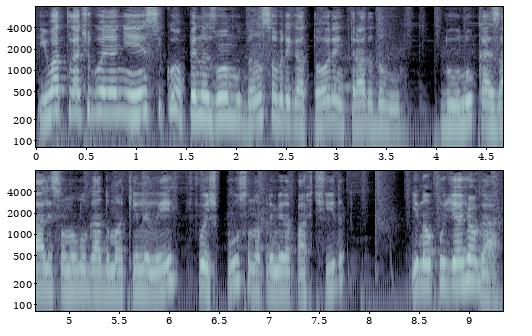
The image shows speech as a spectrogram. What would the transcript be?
E o Atlético Goianiense com apenas uma mudança obrigatória, a entrada do, do Lucas Alisson no lugar do Maquelele, que foi expulso na primeira partida e não podia jogar.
